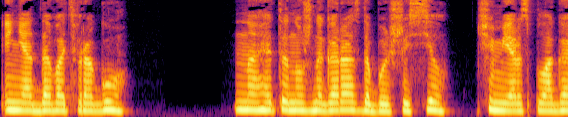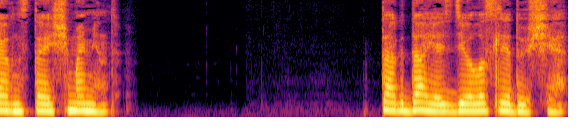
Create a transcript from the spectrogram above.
и не отдавать врагу. На это нужно гораздо больше сил, чем я располагаю в настоящий момент. Тогда я сделала следующее.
